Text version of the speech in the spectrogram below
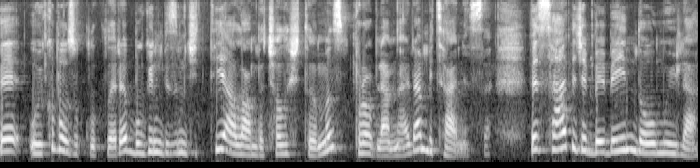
Ve uyku bozuklukları bugün bizim ciddi alanda çalıştığımız problemlerden bir tanesi. Ve sadece bebeğin doğumuyla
